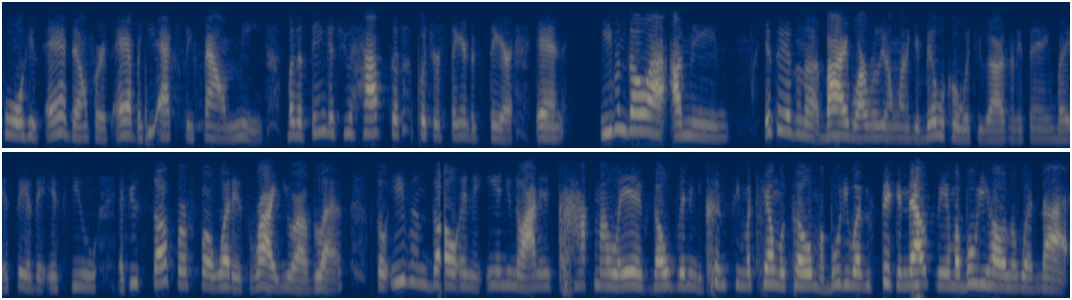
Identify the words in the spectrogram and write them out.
pull his ad down for his ad, but he actually found me. But the thing is, you have to put your standards there, and even though I, I mean, it says in the Bible, I really don't want to get biblical with you guys or anything, but it says that if you if you suffer for what is right, you are blessed. So even though in the end, you know, I didn't cock my legs open and you couldn't see my camel toe, my booty wasn't sticking out, seeing my booty hole and whatnot.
